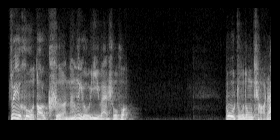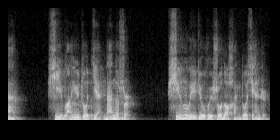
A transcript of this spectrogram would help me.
最后倒可能有意外收获。不主动挑战，习惯于做简单的事儿行为就会受到很多限制。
